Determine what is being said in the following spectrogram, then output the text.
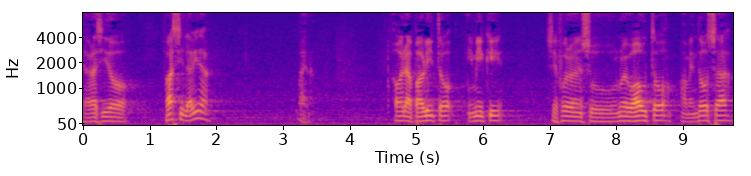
¿Le habrá sido fácil la vida? Bueno, ahora Pablito y Miki se fueron en su nuevo auto a Mendoza,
